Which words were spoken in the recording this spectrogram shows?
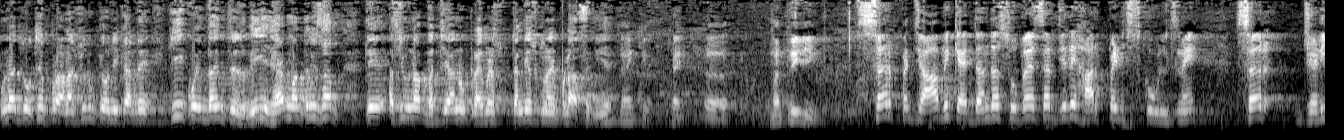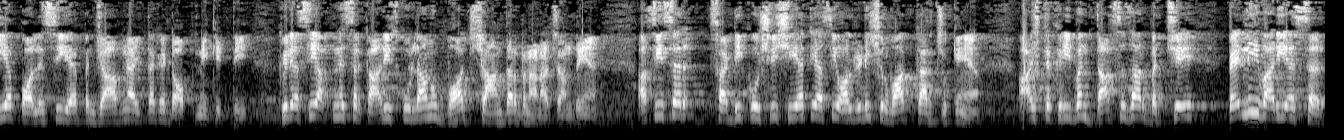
ਉਹਨਾਂ ਨੂੰ ਉੱਥੇ ਪੜ੍ਹਾਉਣਾ ਸ਼ੁਰੂ ਕਿਉਂ ਨਹੀਂ ਕਰਦੇ? ਕੀ ਕੋਈ ਇਦਾਂ ਦੀ ਤਜਵੀਜ਼ ਹੈ ਮੰਤਰੀ ਸਾਹਿਬ ਕਿ ਅਸੀਂ ਉਹਨਾਂ ਬੱਚਿਆਂ ਨੂੰ ਪ੍ਰਾਈਵੇਟ ਚੰਗੇ ਸਕੂਲਾਂ 'ਚ ਪੜ੍ਹਾ ਸਕੀਏ? ਥੈਂਕ ਯੂ ਥੈਂਕ ਮੰਤਰੀ ਜੀ। ਸਰ ਪੰਜਾਬ ਇੱਕ ਐਦਾਂ ਦਾ ਸੂਬਾ ਹੈ ਸਰ ਜਿਹਦੇ ਹਰ ਪਿੰਡ ਸਕੂਲਸ ਨੇ। ਸਰ ਜਿਹੜੀ ਇਹ ਪਾਲਿਸੀ ਹੈ, ਪੰਜਾਬ ਨੇ ਅੱਜ ਤੱਕ ਅਡਾਪਟ ਨਹੀਂ ਕੀਤੀ। ਕਿਉਂਕਿ ਅਸੀਂ ਆਪਣੇ ਸਰਕਾਰੀ ਸਕੂਲਾਂ ਨੂੰ ਬਹੁਤ ਸ਼ਾਨਦਾਰ ਬਣਾਉਣਾ ਚਾਹੁੰਦੇ ਹਾਂ। ਅਸੀਂ ਸਰ, ਸਾਡੀ ਕੋਸ਼ਿਸ਼ ਇਹ ਹੈ ਤੇ ਅਸੀਂ ਆਲਰੇਡੀ ਸ਼ੁਰੂਆਤ ਕਰ ਚੁੱਕੇ ਹਾਂ। ਅੱਜ ਤਕਰੀਬਨ 10000 ਬੱਚੇ ਪਹਿਲੀ ਵਾਰੀ ਹੈ, ਸਰ।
